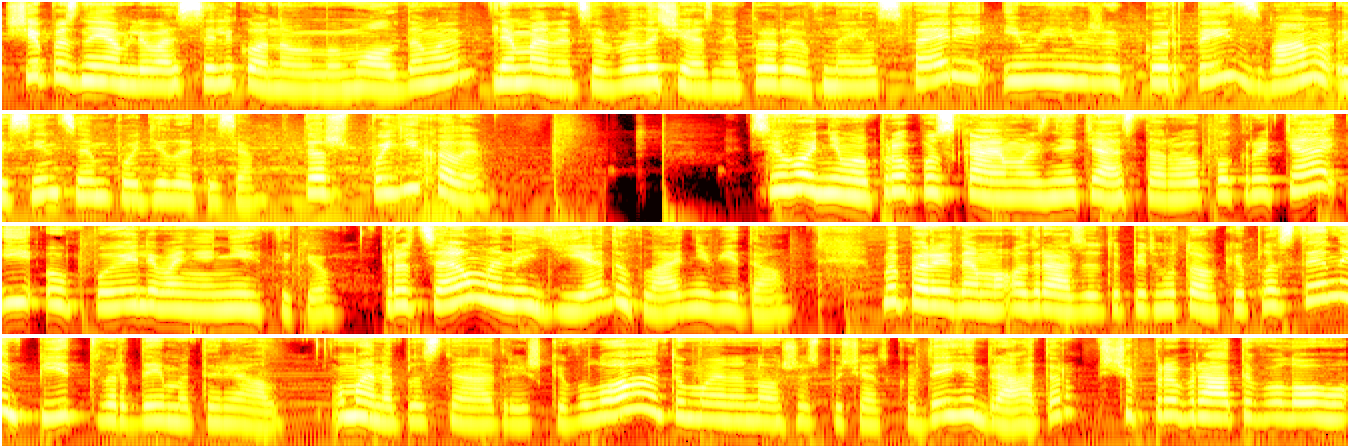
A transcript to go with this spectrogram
Ще познайомлю вас з силіконовими молдами. Для мене це величезний прорив в нейл-сфері, і мені вже кортить з вами усім цим поділитися. Тож, поїхали! Сьогодні ми пропускаємо зняття старого покриття і опилювання нігтиків. Про це у мене є докладні відео. Ми перейдемо одразу до підготовки пластини під твердий матеріал. У мене пластина трішки волога, тому я наношу спочатку дегідратор, щоб прибрати вологу,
